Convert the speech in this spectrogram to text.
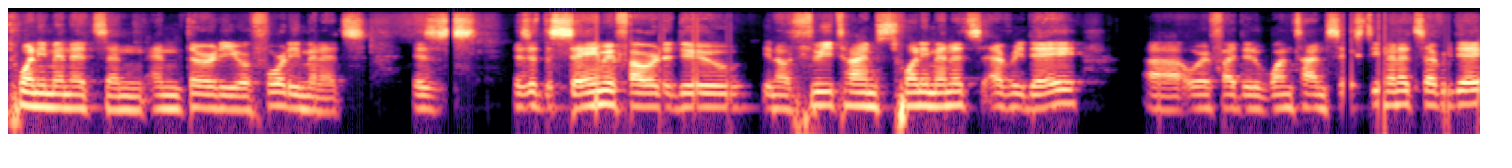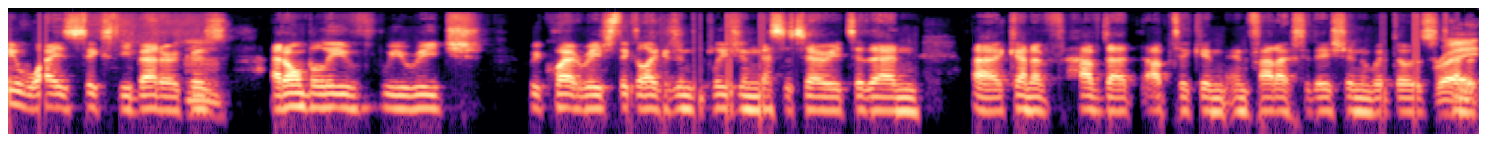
20 minutes and and 30 or 40 minutes, is is it the same if I were to do, you know, three times 20 minutes every day? Uh, or if I did one time 60 minutes every day, why is 60 better? Because mm. I don't believe we reach, we quite reach the glycogen depletion necessary to then uh, kind of have that uptick in, in fat oxidation with those right. kind of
